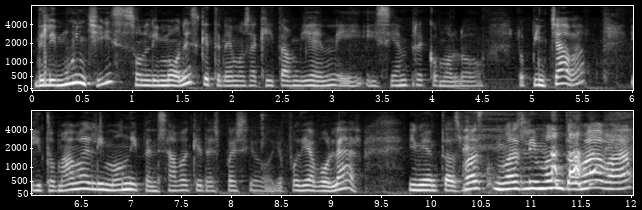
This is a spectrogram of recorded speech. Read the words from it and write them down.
de, limunchis, son limones que tenemos aquí también y, siempre como lo, lo, pinchaba y tomaba el limón y pensaba que después yo, yo podía volar. Y mientras más, más limón tomaba,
